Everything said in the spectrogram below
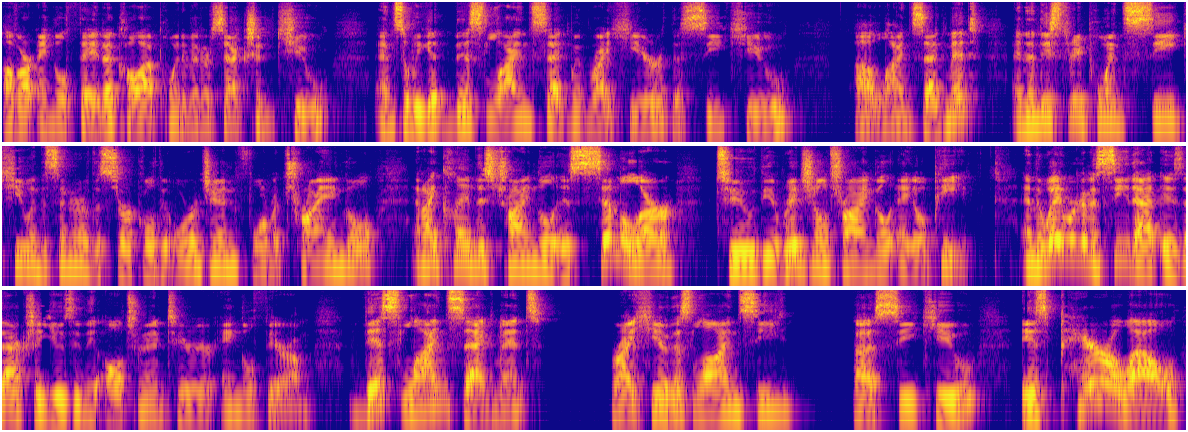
of our angle theta, call that point of intersection Q. And so we get this line segment right here, the CQ uh, line segment. And then these three points C, Q in the center of the circle, the origin, form a triangle. And I claim this triangle is similar to the original triangle AOP. And the way we're going to see that is actually using the alternate interior angle theorem. This line segment right here, this line C, uh, CQ, is parallel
